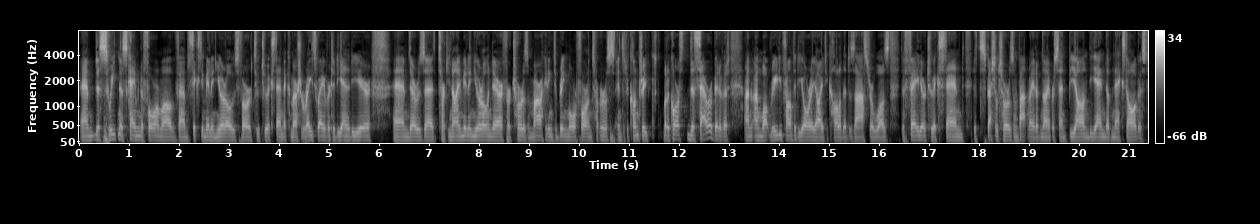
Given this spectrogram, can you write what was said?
Um, the sweetness came in the form of um, 60 million euros for to to extend a commercial rates waiver to the end of the year. Um, there was a 39 million euro in there for tourism marketing to bring more foreign tourists into the country. But of course, the sour bit of it, and and what really prompted the RAI to call it a disaster was the failure to extend the special tourism VAT rate of 9% beyond the end of next August.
